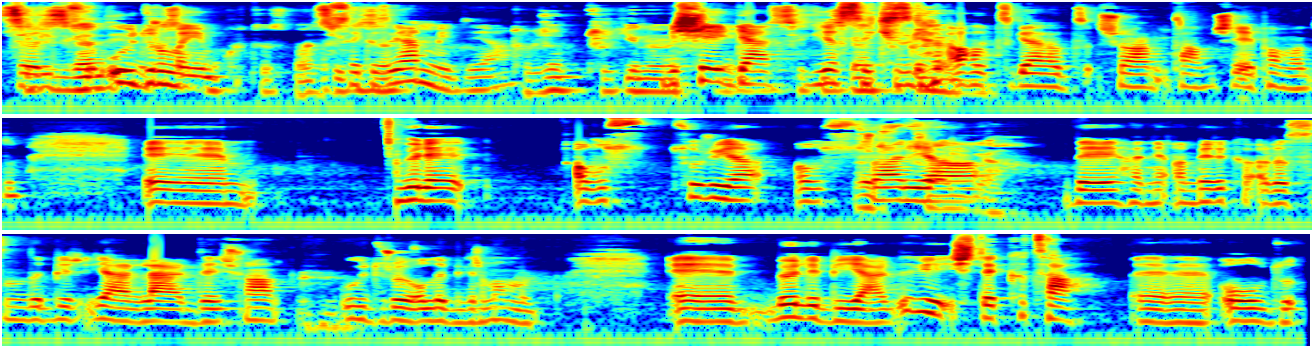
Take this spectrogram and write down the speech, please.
söyleyeyim uydurmayayım. sekizgen- Sekizgen miydi ya? Tabii canım Türkiye'nin Bir şey gel ya sekizgen sekizgen altıgen altı- şu an tam şey yapamadım. Ee, böyle Avusturya, Avustralya, Avustralya. ve hani Amerika arasında bir yerlerde şu an uyduruyor olabilirim ama e, böyle bir yerde bir işte kıta e, oldu.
